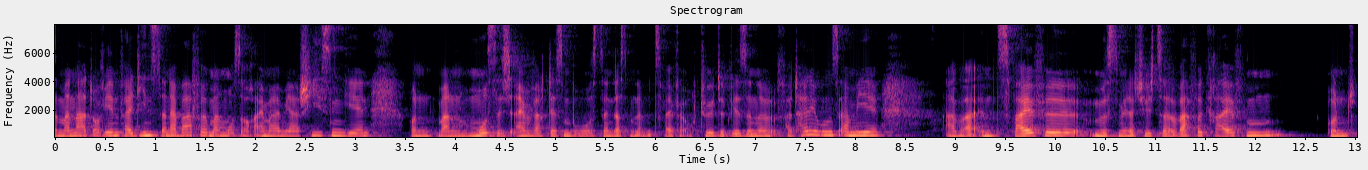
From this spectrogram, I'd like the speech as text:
also man hat auf jeden Fall Dienst an der Waffe, man muss auch einmal im Jahr schießen gehen und man muss sich einfach dessen bewusst sein, dass man im Zweifel auch tötet. Wir sind eine Verteidigungsarmee, aber im Zweifel müssen wir natürlich zur Waffe greifen und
